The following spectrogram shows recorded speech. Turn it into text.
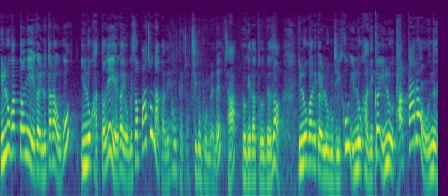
일로 갔더니 얘가 일로 따라오고 일로 갔더니 얘가 여기서 빠져나가는 형태죠. 지금 보면은 자 여기다 두면서 일로 가니까 일로 움직이고 일로 가니까 일로 다 따라오는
